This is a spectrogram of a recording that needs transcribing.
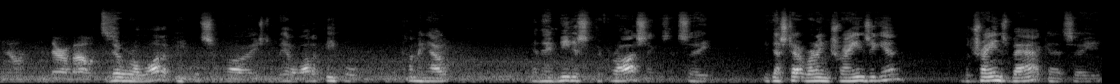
You know, and thereabouts. There were a lot of people surprised, and we had a lot of people coming out, and they'd meet us at the crossings and say, "You're gonna start running trains again? The train's back?" And I'd say,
